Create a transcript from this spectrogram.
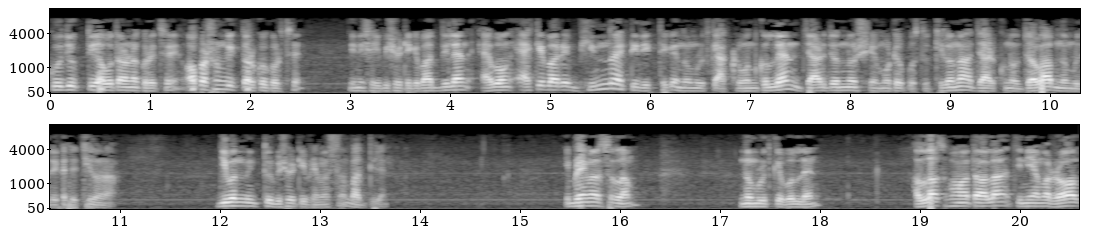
কুযুক্তি অবতারণা করেছে, অপ্রাসঙ্গিক তর্ক করছে, তিনি সেই বিষয়টিকে বাদ দিলেন এবং একেবারে ভিন্ন একটি দিক থেকে নমরুদকে আক্রমণ করলেন, যার জন্য সে মোটেও প্রস্তুত ছিল না, যার কোনো জবাব নমরুদের কাছে ছিল না। জীবন মৃত্যুর বিষয়টি ইব্রাহিম আসলাম বাদ দিলেন। ইব্রাহিম আলাহাম নমরুদকে বললেন আল্লাহ সুহামতাল্লাহ যিনি আমার রব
